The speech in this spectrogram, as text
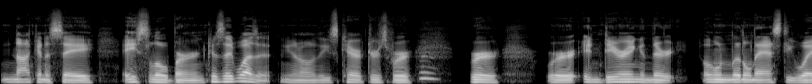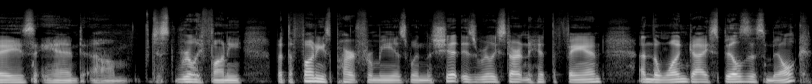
not going to say a slow burn because it wasn't. You know, these characters were were were endearing in their own little nasty ways and um, just really funny. But the funniest part for me is when the shit is really starting to hit the fan, and the one guy spills this milk.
